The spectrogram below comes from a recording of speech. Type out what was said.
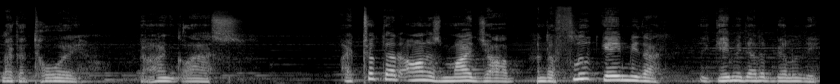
like a toy behind glass. I took that on as my job, and the flute gave me that. It gave me that ability,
